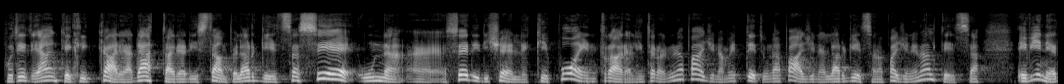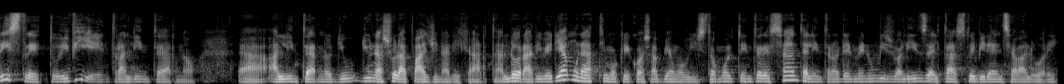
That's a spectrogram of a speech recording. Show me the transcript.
potete anche cliccare adatta area di stampa e larghezza. Se è una eh, serie di celle che può entrare all'interno di una pagina, mettete una pagina in larghezza, una pagina in altezza e viene ristretto e vi entra all'interno eh, all'interno di, di una sola pagina di carta. Allora rivediamo un attimo che cosa abbiamo visto. Molto interessante all'interno del menu visualizza il tasto evidenzia valori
